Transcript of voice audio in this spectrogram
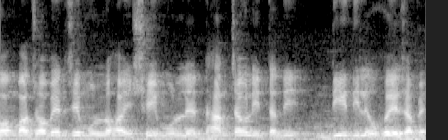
গম বা জবের যে মূল্য হয় সেই মূল্যের ধান, চাউল ইত্যাদি দিয়ে দিলেও হয়ে যাবে।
